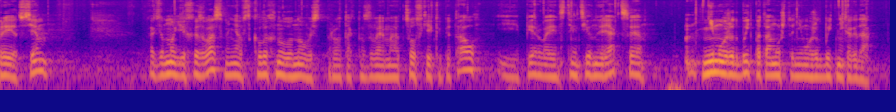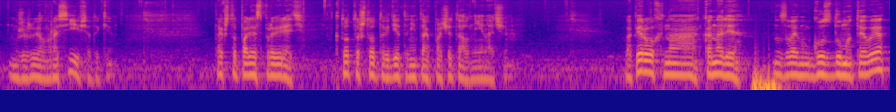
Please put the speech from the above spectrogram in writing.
Привет всем! Как и многих из вас, меня всколыхнула новость про так называемый отцовский капитал. И первая инстинктивная реакция – не может быть, потому что не может быть никогда. Мы же живем в России все-таки. Так что полез проверять. Кто-то что-то где-то не так прочитал, не иначе. Во-первых, на канале, называемом Госдума ТВ,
